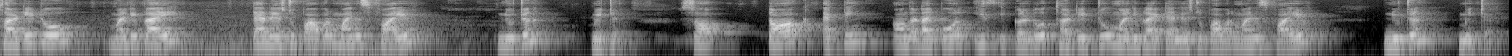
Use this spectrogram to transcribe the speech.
32 multiply 10 raised to power minus 5 newton meter. So torque acting on the dipole is equal to 32 multiply 10 raised to power minus 5 newton meter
